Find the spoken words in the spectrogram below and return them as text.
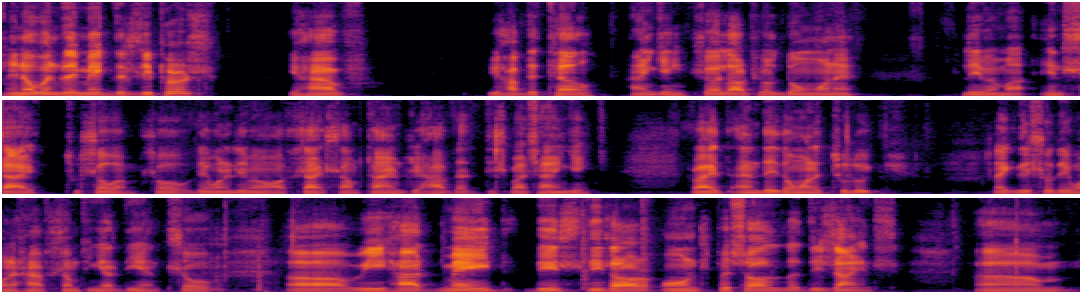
you know when they make the zippers, you have you have the tail hanging, so a lot of people don't want to leave them inside to sew them. So they want to leave them outside. Sometimes you have that this much hanging, right? And they don't want it to look like this, so they want to have something at the end. So uh, we had made these. These are our own special designs. Um,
